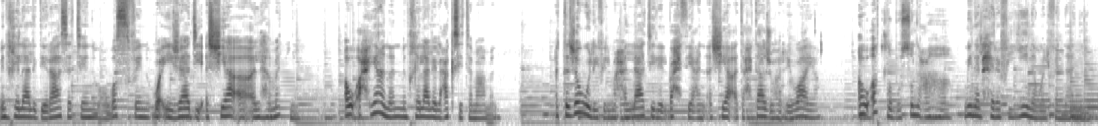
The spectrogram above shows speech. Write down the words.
من خلال دراسة ووصف وإيجاد أشياء ألهمتني أو أحيانا من خلال العكس تماما. التجول في المحلات للبحث عن أشياء تحتاجها الرواية أو أطلب صنعها من الحرفيين والفنانين.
